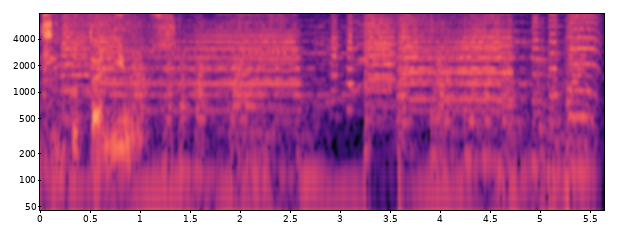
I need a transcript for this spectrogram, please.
Cicuta News.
